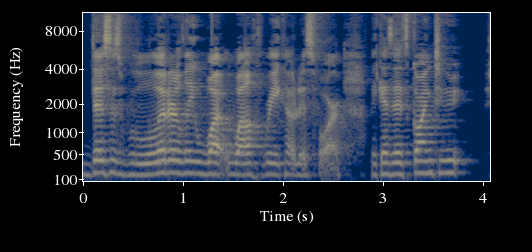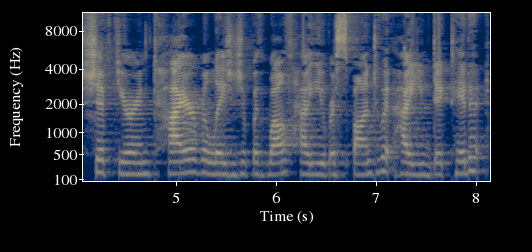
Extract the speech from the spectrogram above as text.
this is literally what Wealth Recode is for because it's going to shift your entire relationship with wealth, how you respond to it, how you dictate it,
